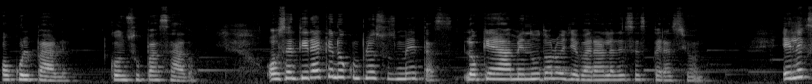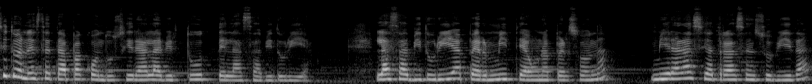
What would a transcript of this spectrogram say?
o culpable con su pasado, o sentirá que no cumplió sus metas, lo que a menudo lo llevará a la desesperación. El éxito en esta etapa conducirá a la virtud de la sabiduría. La sabiduría permite a una persona mirar hacia atrás en su vida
